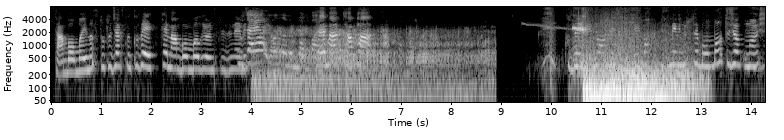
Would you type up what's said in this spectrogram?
Sen bombayı nasıl tutacaksın Kuzey? Hemen bombalıyorum sizin evi. Uzaya yollarım bombayı. Hemen kapat. Kuzey geliyor anneciğim. Eyvah bizim evin üstüne bomba atacakmış.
